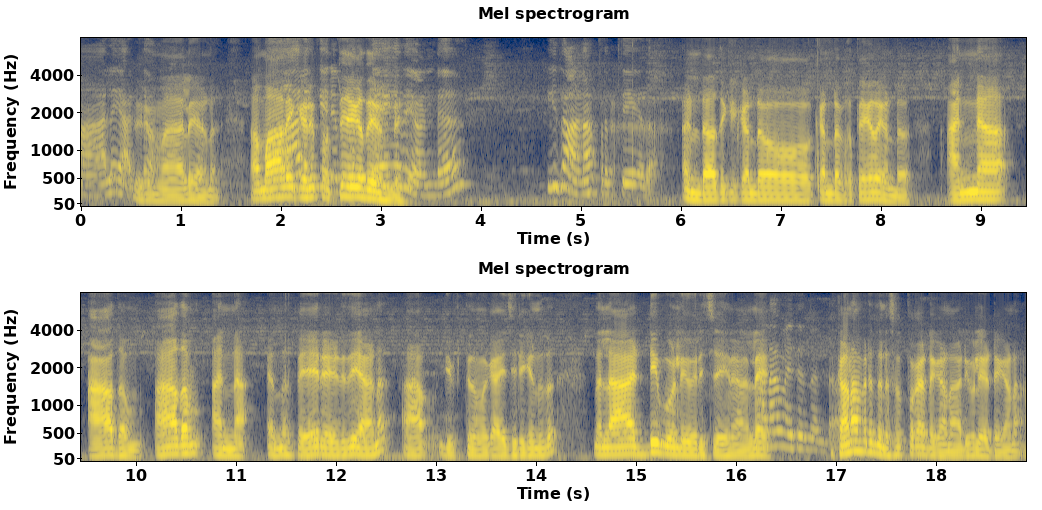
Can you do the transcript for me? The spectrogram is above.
മാലയാണ് ഒരു മാലയാണ്. ആ മാലയ്ക്ക് ഒരു പ്രത്യേകതയുണ്ട്. ഇതാണ് ആ പ്രത്യേകത. ഉണ്ട് അതൊക്കെ കണ്ടോ? കണ്ടോ പ്രത്യേകത കണ്ടോ? അന്ന ആദം. ആദം അന്ന എന്ന പേരെഴുതിയാണ് ആ ഗിഫ്റ്റ് നമുക്ക് അയച്ചിരിക്കുന്നത്. നല്ല അടിപൊളി ഒരു ചെയിനാണ് അല്ലേ? കാണാൻ പറ്റുന്നുണ്ടോ? സൂപ്പറായിട്ട് കാണാം അടിപൊളിയായിട്ട് കാണാം.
